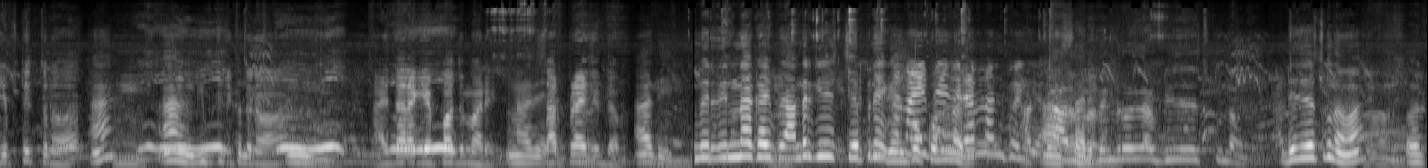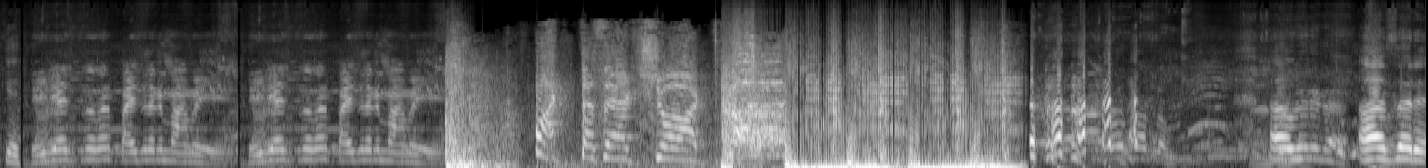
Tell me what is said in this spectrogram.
గిఫ్ట్ ఇస్తున్నావా ఆ? ఆ, గిఫ్ట్ అదే. సర్ప్రైజ్ ఇద్దాం అది మీరు తిన్నాక అందరికి చెప్పినాయి సరే చేసుకుందామా ఓకే మరి సరే.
